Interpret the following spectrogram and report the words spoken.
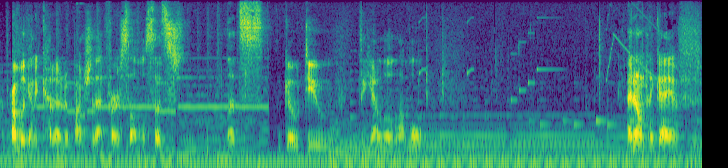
I'm probably gonna cut out a bunch of that first level, so let's, let's go do the yellow level. I don't think I have...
